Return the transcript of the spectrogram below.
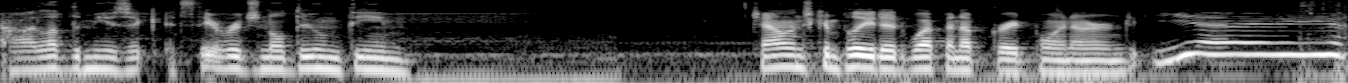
Oh, I love the music. It's the original Doom theme. Challenge completed. Weapon upgrade point earned. Yay!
